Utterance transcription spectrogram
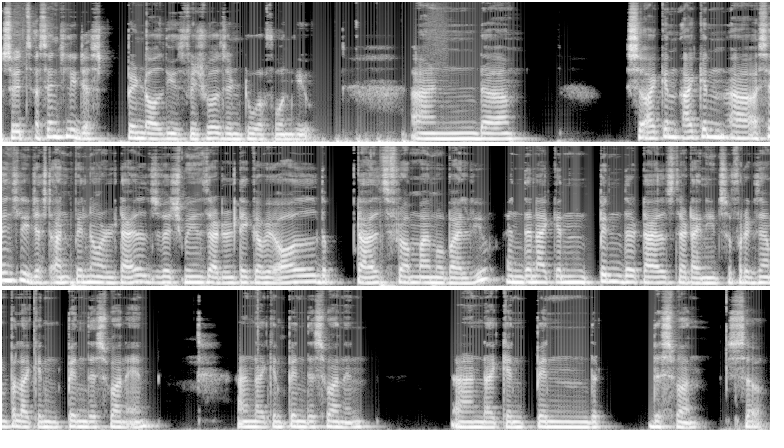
So it's essentially just pinned all these visuals into a phone view. And uh, so I can I can uh, essentially just unpin all tiles which means that it'll take away all the tiles from my mobile view. And then I can pin the tiles that I need. So for example I can pin this one in and I can pin this one in. And I can pin the this one. So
